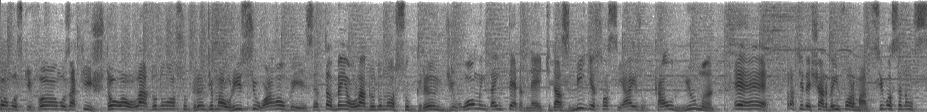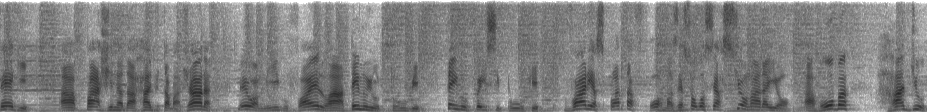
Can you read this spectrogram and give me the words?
vamos que vamos. Aqui estou ao lado do nosso grande Maurício Alves, também ao lado do nosso grande, o homem da internet, das mídias sociais, o Carl Newman. É, é, para te deixar bem informado. Se você não segue a página da Rádio Tabajara, meu amigo, vai lá, tem no YouTube, tem no Facebook, várias plataformas. É só você acionar aí, ó, arroba Rádio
